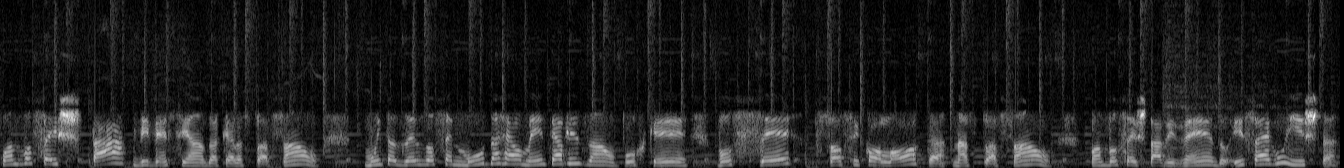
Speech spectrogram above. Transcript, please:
quando você está vivenciando aquela situação, muitas vezes você muda realmente a visão, porque você só se coloca na situação quando você está vivendo, isso é egoísta.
